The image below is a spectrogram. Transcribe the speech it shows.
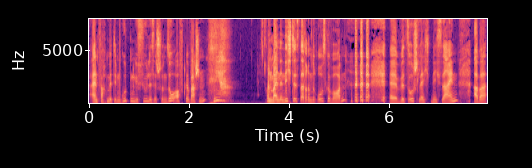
Einfach mit dem guten Gefühl, es ist schon so oft gewaschen. Ja. Und meine Nichte ist da drin groß geworden. äh, wird so schlecht nicht sein. Aber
